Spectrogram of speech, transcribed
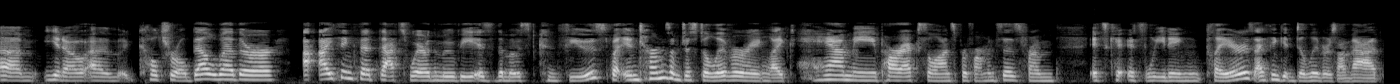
um, you know, a cultural bellwether. I think that that's where the movie is the most confused. But in terms of just delivering like hammy par excellence performances from its its leading players, I think it delivers on that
